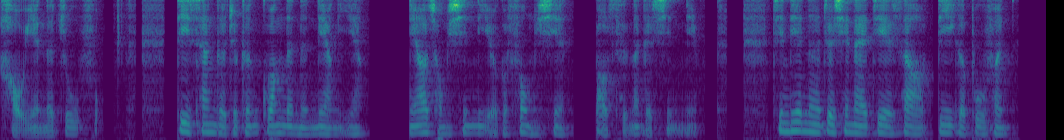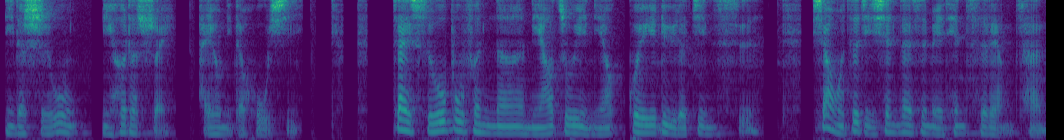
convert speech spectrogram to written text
好言的祝福。第三个就跟光的能量一样，你要从心里有个奉献，保持那个信念。今天呢，就先来介绍第一个部分：你的食物、你喝的水，还有你的呼吸。在食物部分呢，你要注意，你要规律的进食。像我自己现在是每天吃两餐，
